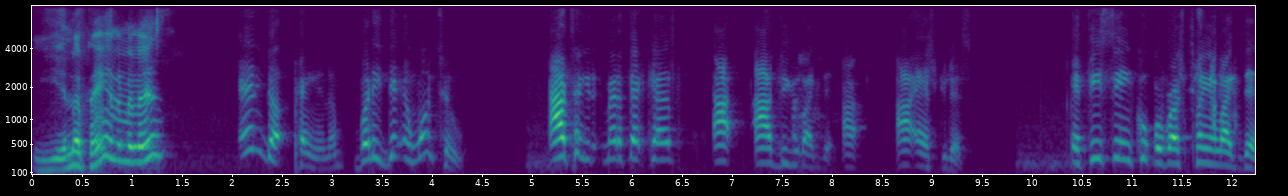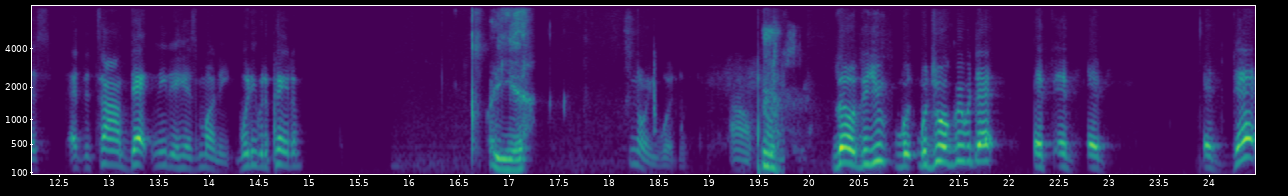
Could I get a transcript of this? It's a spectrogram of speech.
you end up paying him in there. End up paying him, but he didn't want to. I'll tell you. Matter of fact, Kev, I I'll do you like this. I I ask you this: If he seen Cooper Rush playing like this at the time Dak needed his money, would he would have paid him? Yeah. No, he wouldn't. I don't. Lil, do you would, would you agree with that? If if if if Dak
